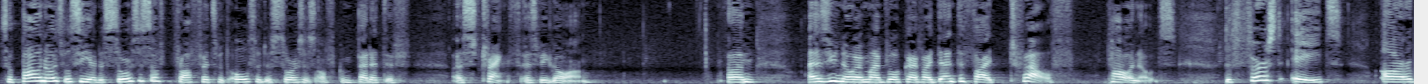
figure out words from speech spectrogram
So power nodes we'll see are the sources of profits, but also the sources of competitive uh, strength as we go on. Um, as you know, in my book, I've identified 12 power nodes. The first eight are,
